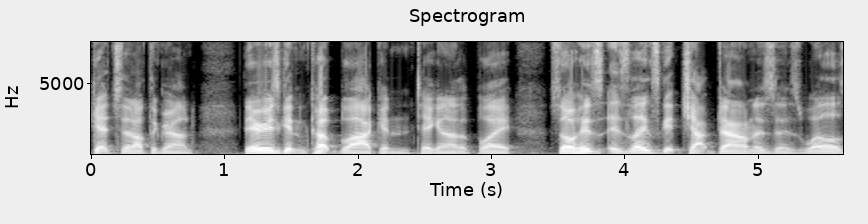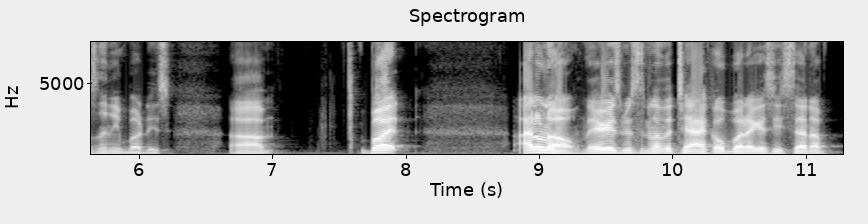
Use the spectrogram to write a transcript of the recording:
get that off the ground. There he's getting cut block and taken out of the play. So his his legs get chopped down as as well as anybody's. Um, but I don't know. There he's missing another tackle, but I guess he set up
